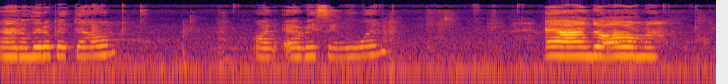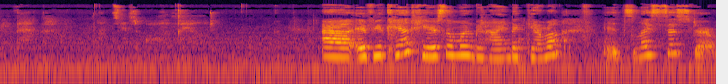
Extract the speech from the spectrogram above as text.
Add a little bit down on every single one. And um, uh, if you can't hear someone behind the camera, it's my sister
